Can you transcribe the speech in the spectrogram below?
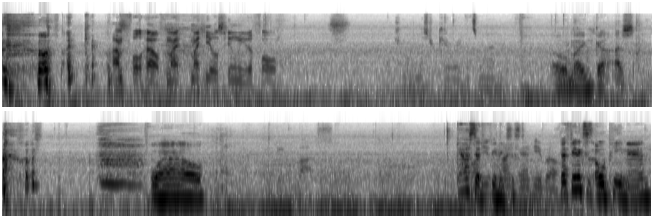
oh my god. I'm full health. My my heals heal me to full. Come on, Mr. Carey, let's win. Oh my gosh. wow. Gosh, that Phoenix is that Phoenix is OP, man.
